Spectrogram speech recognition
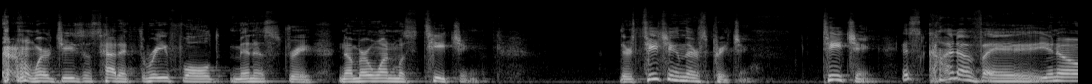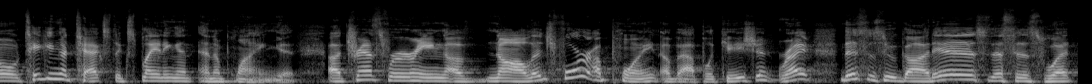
where Jesus had a threefold ministry. Number one was teaching. There's teaching and there's preaching. Teaching it's kind of a, you know, taking a text, explaining it, and applying it. A transferring of knowledge for a point of application, right? This is who God is. This is what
